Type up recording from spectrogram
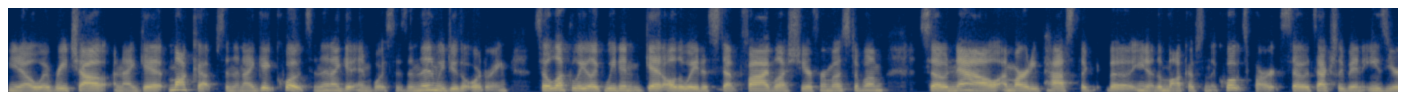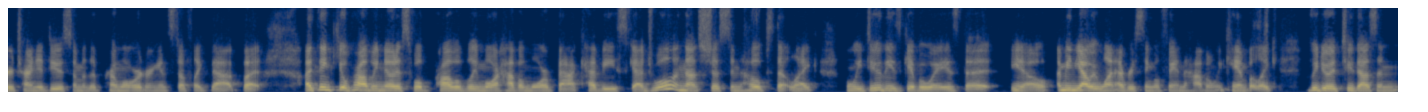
you know, I reach out and I get mock-ups and then I get quotes and then I get invoices and then we do the ordering. So luckily, like we didn't get all the way to step five last year for most of them. So now I'm already past the the you know the mock-ups and the quotes part. So it's actually been easier trying to do some of the promo ordering and stuff like that. But I think you'll probably notice we'll probably more have a more back heavy schedule. And that's just in hopes that like when we do these giveaways that, you know, I mean, yeah, we want every single fan to have when we can, but like if we do a 2000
